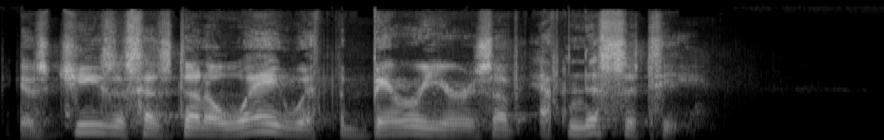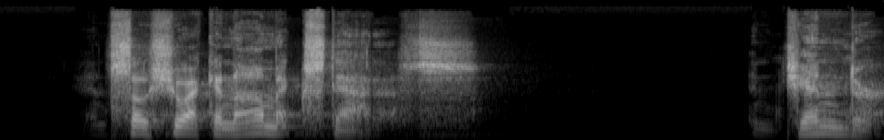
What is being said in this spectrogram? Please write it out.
because Jesus has done away with the barriers of ethnicity and socioeconomic status gender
